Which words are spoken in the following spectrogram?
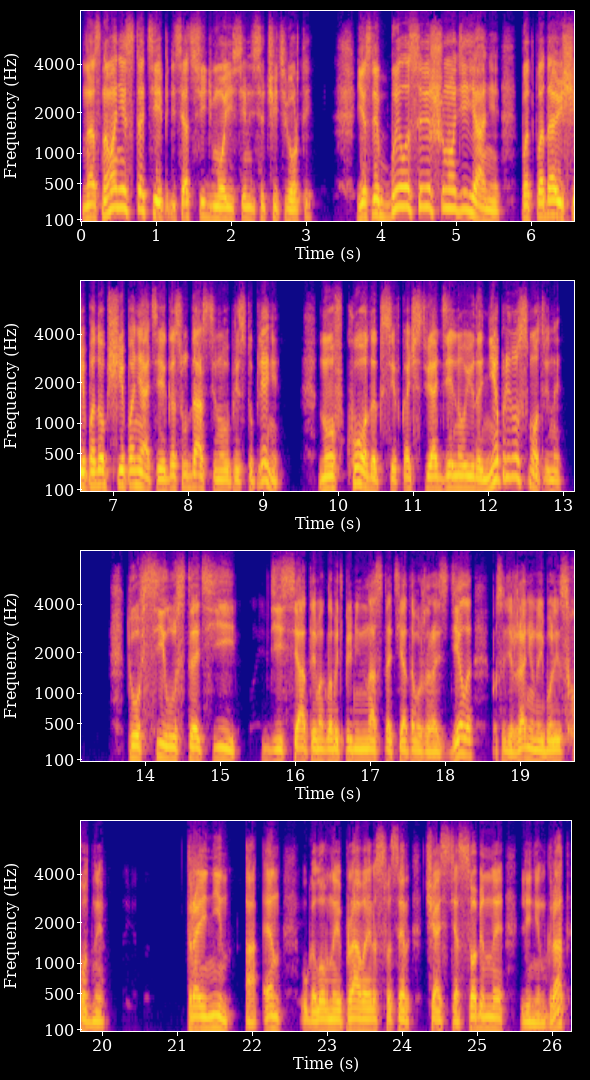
На основании статей 57 и 74 если было совершено деяние, подпадающее под общее понятие государственного преступления, но в кодексе в качестве отдельного вида не предусмотрены, то в силу статьи 10 могла быть применена статья того же раздела по содержанию наиболее сходная. Тройнин А.Н. Уголовное право РСФСР. Часть особенная. Ленинград.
